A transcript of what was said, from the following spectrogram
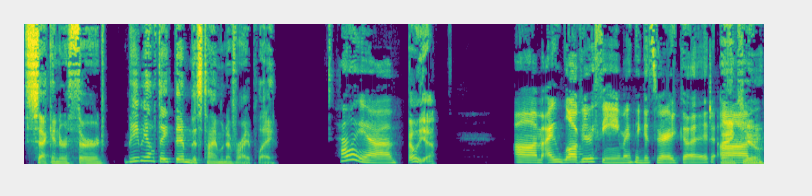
second or third. Maybe I'll date them this time whenever I play. Hell yeah. Hell yeah. Um, I love your theme. I think it's very good. Thank um, you.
